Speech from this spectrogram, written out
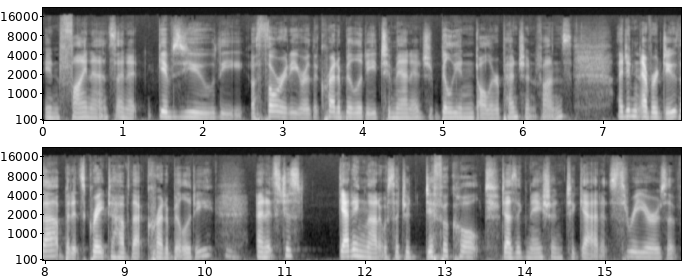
in finance, and it gives you the authority or the credibility to manage billion dollar pension funds. I didn't ever do that, but it's great to have that credibility, mm. and it's just getting that. It was such a difficult designation to get. It's three years of,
